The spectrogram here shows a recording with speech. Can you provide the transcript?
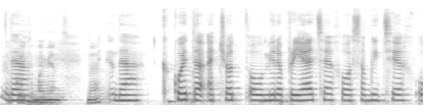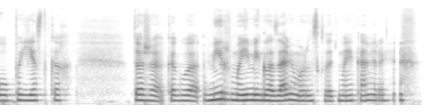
да. какой-то момент, да? Да, какой-то отчет о мероприятиях, о событиях, о поездках. Тоже как бы мир моими глазами, можно сказать, моей камерой.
